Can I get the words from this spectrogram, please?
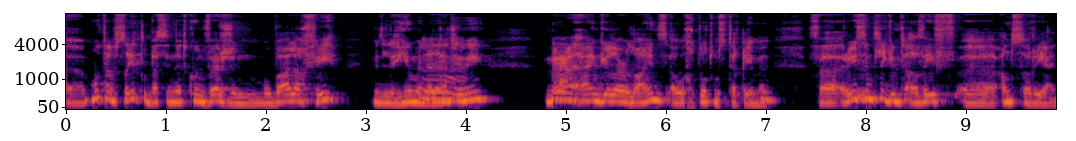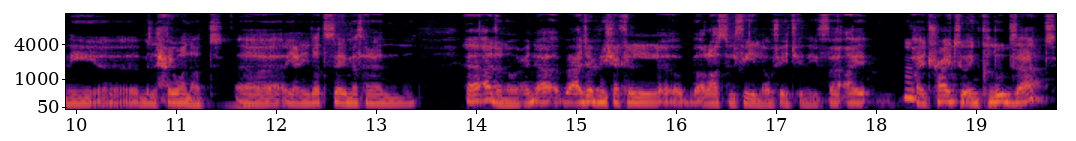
مو تبسيط بس انه تكون version مبالغ فيه من ال human مم. مع angular lines أو خطوط مستقيمة. ف recently قمت أضيف آه، عنصر يعني آه، من الحيوانات. آه، يعني let's say مثلا you know آه، عجبني شكل راس الفيل أو شيء كذي. ف. I try to include that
